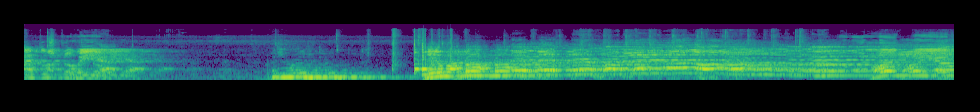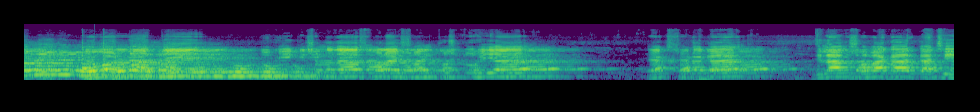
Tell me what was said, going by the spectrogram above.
সন্তুষ্ট হইয়া। একশো টাকা দিলাম সবাকার কাছে।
